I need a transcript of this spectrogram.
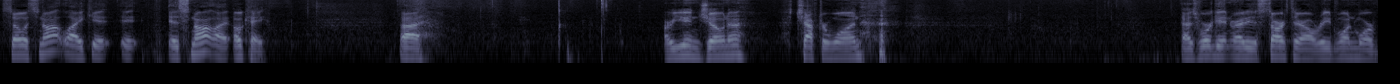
So, it's not like it, it it's not like, okay. Uh, are you in Jonah chapter 1? as we're getting ready to start there, I'll read one more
